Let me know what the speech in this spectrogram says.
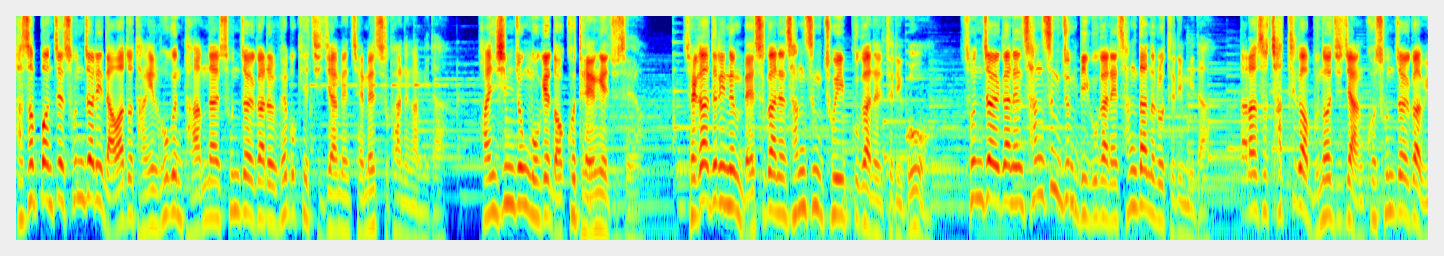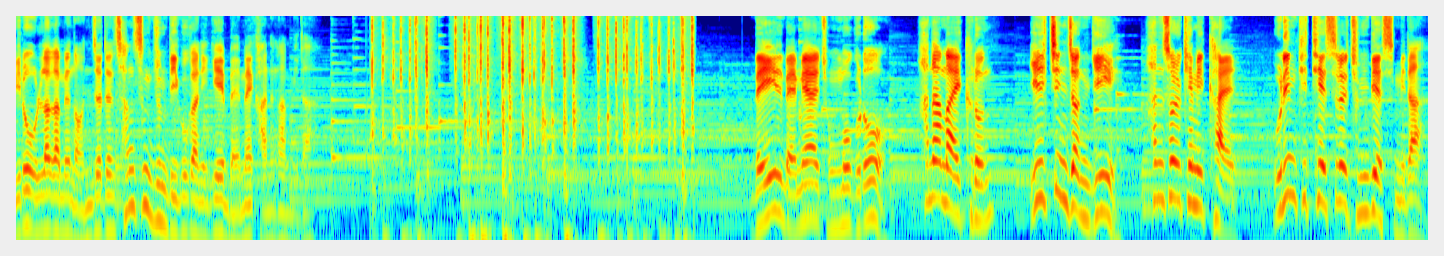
다섯 번째 손절이 나와도 당일 혹은 다음날 손절가를 회복해 지지하면 재매수 가능합니다. 관심 종목에 넣고 대응해주세요. 제가 드리는 매수가는 상승 초입 구간을 드리고 손절가는 상승 준비 구간의 상단으로 드립니다. 따라서 차트가 무너지지 않고 손절가 위로 올라가면 언제든 상승 준비 구간이기에 매매 가능합니다. 내일 매매할 종목으로 하나마이크론, 일진전기, 한솔케미칼, 우린 PTS를 준비했습니다.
